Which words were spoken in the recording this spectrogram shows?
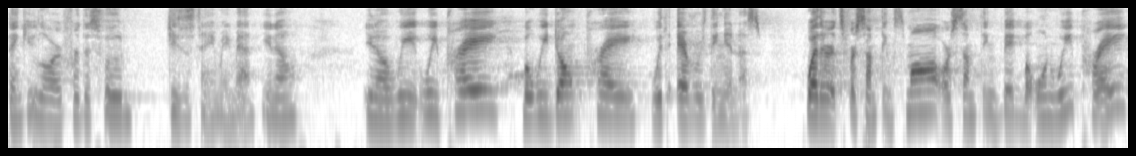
thank you lord for this food. Jesus name amen you know? You know, we, we pray, but we don't pray with everything in us, whether it's for something small or something big. But when we pray,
